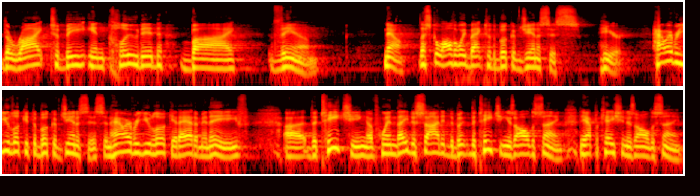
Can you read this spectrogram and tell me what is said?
the right to be included by them. Now, let's go all the way back to the book of Genesis here. However, you look at the book of Genesis and however you look at Adam and Eve, uh, the teaching of when they decided to be, the teaching is all the same. The application is all the same.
